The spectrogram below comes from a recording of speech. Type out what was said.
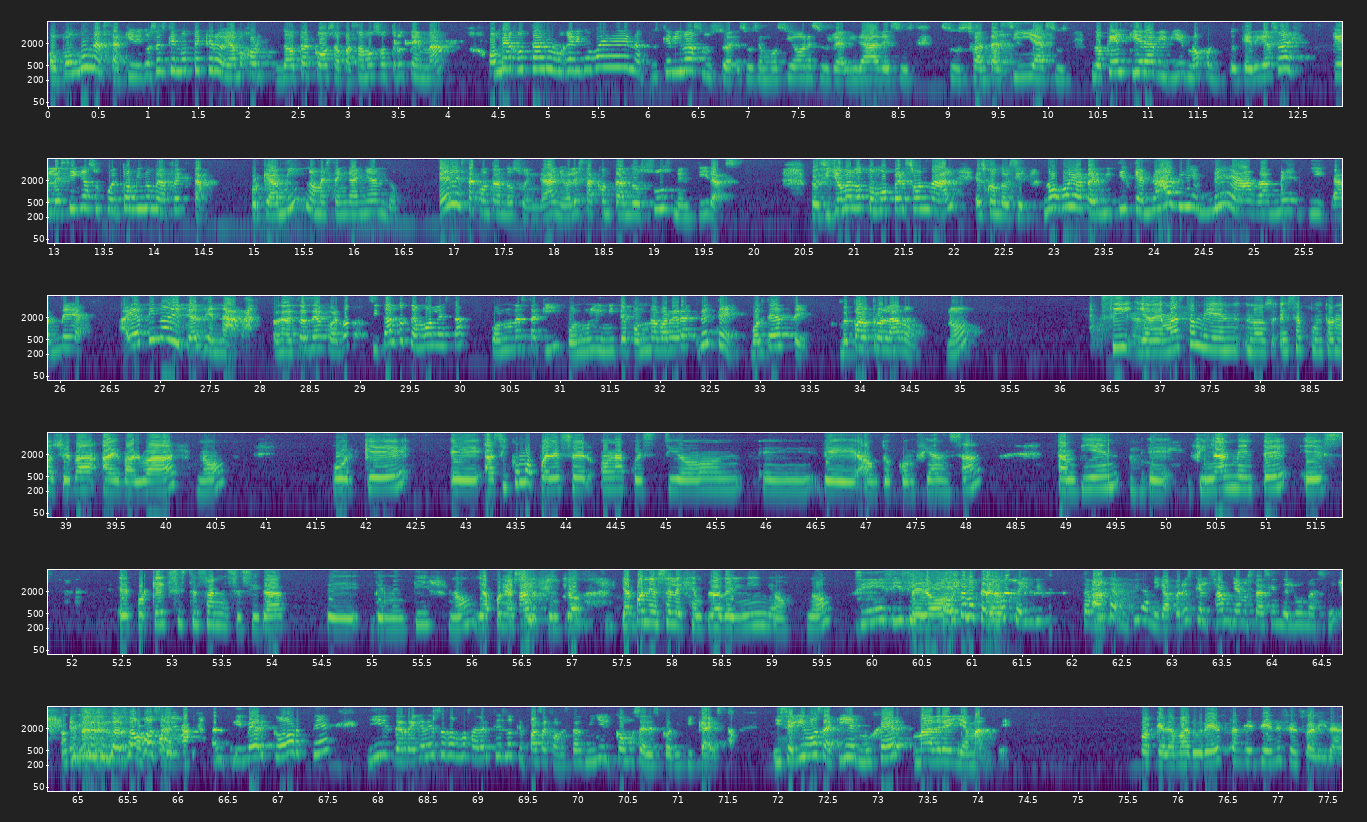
O pongo un hasta aquí, digo, ¿sabes que No te creo, y a lo mejor de otra cosa, pasamos a otro tema, o me hago taruga y digo, bueno, pues que viva sus, sus emociones, sus realidades, sus, sus fantasías, sus, lo que él quiera vivir, ¿no? Porque digas, ay, que le siga su cuento a mí no me afecta, porque a mí no me está engañando. Él está contando su engaño, él está contando sus mentiras. Pero si yo me lo tomo personal, es cuando decir, no voy a permitir que nadie me haga, me diga, me... Ay, a ti nadie te hace nada. ¿Estás de acuerdo? Si tanto te molesta, pon una hasta aquí, pon un límite, pon una barrera, vete, volteate, ve para otro lado, ¿no? Sí, y además también nos, ese punto nos lleva a evaluar, ¿no? Porque eh, así como puede ser una cuestión eh, de autoconfianza, también eh, finalmente es el por qué existe esa necesidad de, mentir, ¿no? Ya pones el ejemplo, ya pones el ejemplo del niño, ¿no? Sí, sí, sí. Pero, ahorita nos tenemos que ir. Te voy a ah. interrumpir, amiga, pero es que el Sam ya no está haciendo el uno así. Entonces nos vamos al, al, primer corte y de regreso vamos a ver qué es lo que pasa cuando estás niño y cómo se descodifica esto. Y seguimos aquí en Mujer, Madre y Amante. Porque la madurez también tiene sensualidad.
